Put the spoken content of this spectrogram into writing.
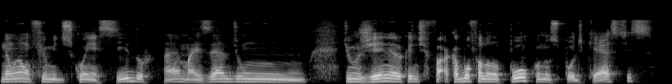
não é um filme desconhecido, né, mas é de um, de um gênero que a gente acabou falando pouco nos podcasts,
